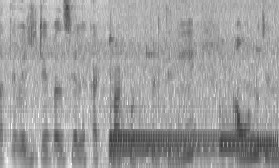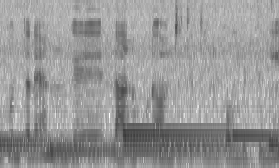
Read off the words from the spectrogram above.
ಮತ್ತು ವೆಜಿಟೇಬಲ್ಸ್ ಎಲ್ಲ ಕಟ್ ಮಾಡಿ ಕೊಟ್ಬಿಡ್ತೀನಿ. ಅವನು ತಿನ್ಕೊತಾನೆ, ಹಾಗೆ ನಾನು ಕೂಡ ಅವನ ಜೊತೆ ತಿನ್ಕೊಂಡ್ಬಿಡ್ತೀನಿ.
